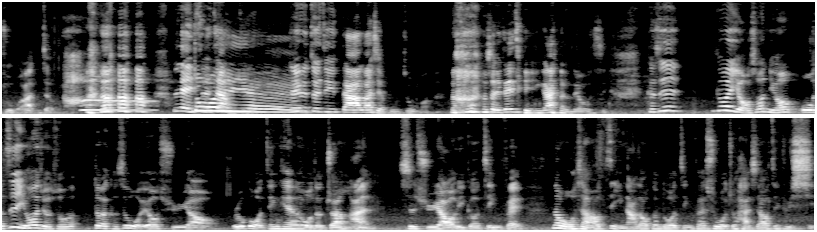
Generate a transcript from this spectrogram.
助案这样？类似这样子。耶，对，因为最近大家都在写补助嘛，然后 所以这一题应该很流行。可是因为有时候你又我自己会觉得说，对，可是我又需要，如果今天我的专案是需要一个经费，那我想要自己拿到更多的经费，所以我就还是要进去写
